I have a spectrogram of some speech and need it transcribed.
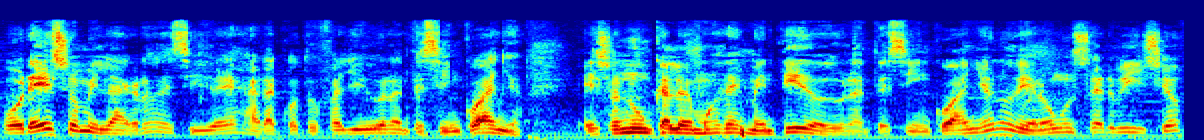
por eso Milagros decide dejar a Cotufa allí durante cinco años. Eso nunca lo hemos desmentido. Durante cinco años nos dieron un servicio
